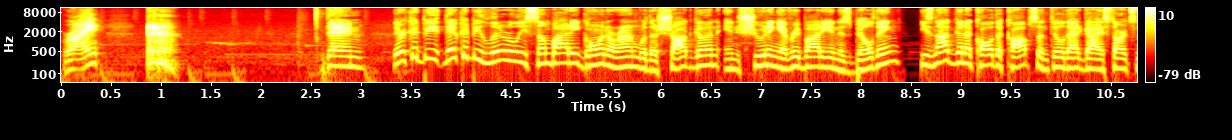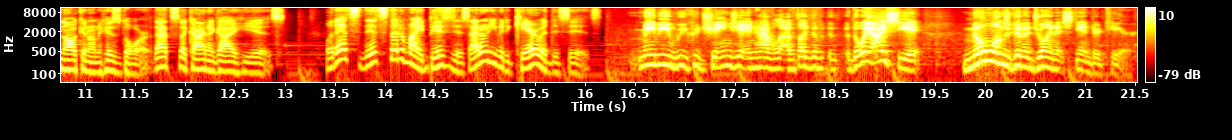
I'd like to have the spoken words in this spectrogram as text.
right? then There could be there could be literally somebody going around with a shotgun and shooting everybody in his building. He's not gonna call the cops until that guy starts knocking on his door. That's the kind of guy he is. Well, that's that's none of my business. I don't even care what this is. maybe we could change it and have like the, the way I see it, no one's gonna join at standard tier.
